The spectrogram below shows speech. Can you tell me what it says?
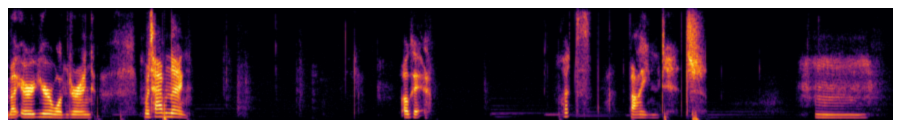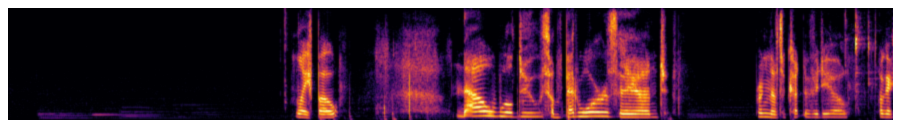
But you're, you're wondering, what's happening? Okay. Let's find it. Hmm. Lifeboat. Now we'll do some bed wars and we're gonna have to cut the video. Okay.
